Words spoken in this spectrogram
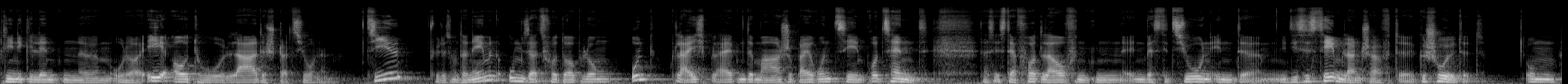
Klinikgeländen ähm, oder E-Auto-Ladestationen. Ziel für das Unternehmen Umsatzverdopplung und gleichbleibende Marge bei rund 10 Prozent. Das ist der fortlaufenden Investition in die Systemlandschaft äh, geschuldet. Um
